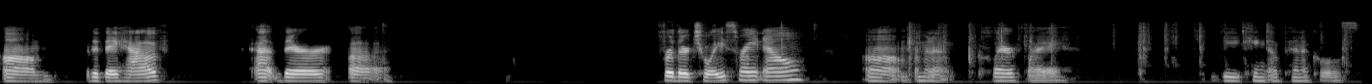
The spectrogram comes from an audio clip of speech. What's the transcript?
um, that they have at their uh, for their choice right now. Um, I'm going to clarify the King of Pentacles.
